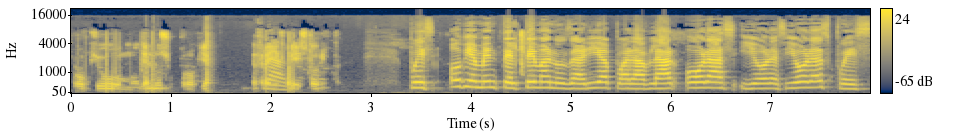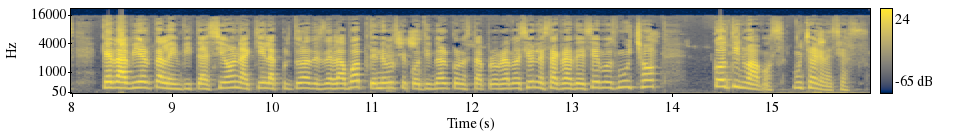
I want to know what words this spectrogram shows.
propio modelo, su propia trayectoria histórica. Pues obviamente el tema nos daría para hablar horas y horas y horas, pues queda abierta la invitación aquí en la Cultura desde la UAP. Tenemos que continuar con nuestra programación. Les agradecemos mucho. Continuamos. Muchas gracias.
